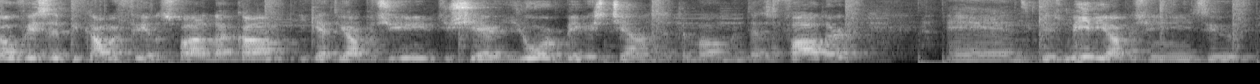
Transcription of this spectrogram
go visit becomeafearlessfather.com. You get the opportunity to share your biggest challenge at the moment as a father, and it gives me the opportunity to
